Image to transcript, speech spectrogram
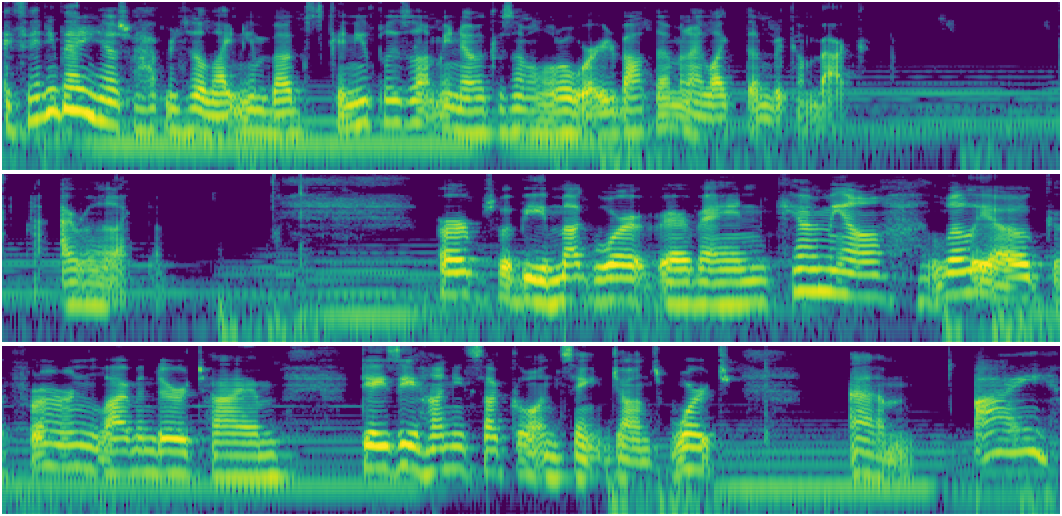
if anybody knows what happened to the lightning bugs, can you please let me know? Because I'm a little worried about them and I like them to come back. I really like them. Herbs would be mugwort, vervain, chamomile, lily oak, fern, lavender, thyme, daisy, honeysuckle, and St. John's wort. Um, I,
